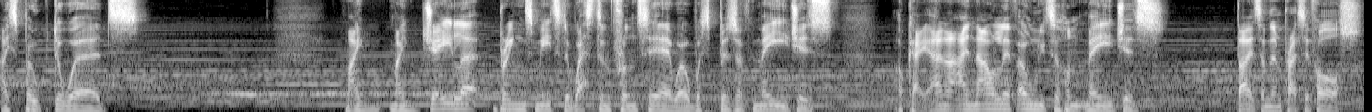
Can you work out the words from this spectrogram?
I spoke the words. My, my jailer brings me to the western frontier where whispers of mages. Okay, and I now live only to hunt mages. That is an impressive horse.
